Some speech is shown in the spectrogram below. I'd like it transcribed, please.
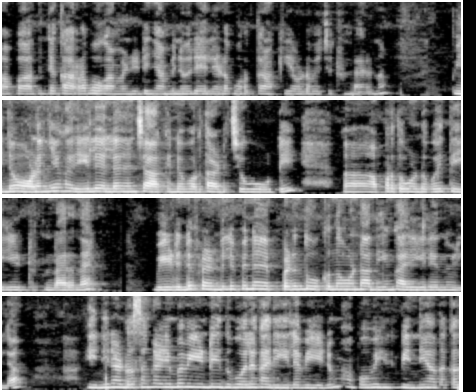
അപ്പോൾ അതിന്റെ കറ പോകാൻ വേണ്ടിയിട്ട് ഞാൻ പിന്നെ ഒരു ഇലയുടെ പുറത്താക്കി അവിടെ വെച്ചിട്ടുണ്ടായിരുന്നു. പിന്നെ ഉണങ്ങിയ കരിയിലെല്ലാം ഞാൻ ചാക്കിന്റെ പുറത്ത് അടിച്ചു കൂട്ടി അപ്പുറത്ത് കൊണ്ടുപോയി തീ ഇട്ടിട്ടുണ്ടായിരുന്നേ. വീടിന്റെ ഫ്രണ്ടിൽ പിന്നെ എപ്പോഴും തൂക്കുന്നത് കൊണ്ട് അധികം കരിയിലൊന്നും ഇല്ല. ഇനി രണ്ടു ദിവസം കഴിയുമ്പോൾ വീണ്ടും ഇതുപോലെ കരിയില വീഴും. അപ്പോൾ പിന്നെ അതൊക്കെ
